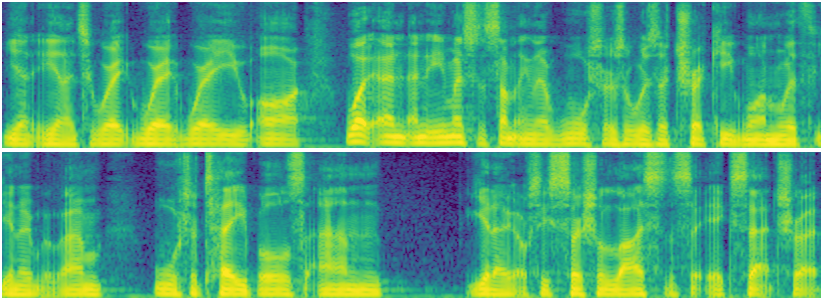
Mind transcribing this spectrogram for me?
you know, to where where where you are. What and, and you mentioned something that water is always a tricky one with you know. Um, water tables and you know obviously social license etc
